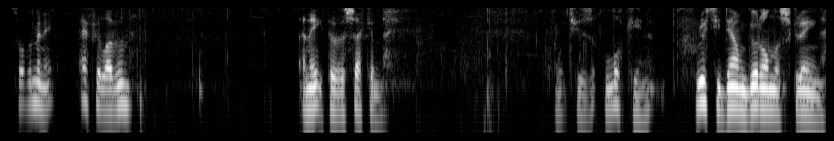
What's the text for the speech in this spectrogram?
So at the minute, F11, an eighth of a second, which is looking pretty damn good on the screen.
